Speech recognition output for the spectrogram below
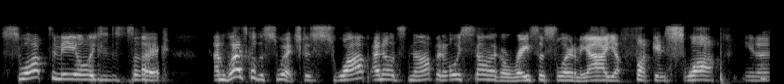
Swap to me always is like I'm glad it's called the Switch because swap. I know it's not, but it always sounds like a racist slur to me. Ah, you fucking swap. You know.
